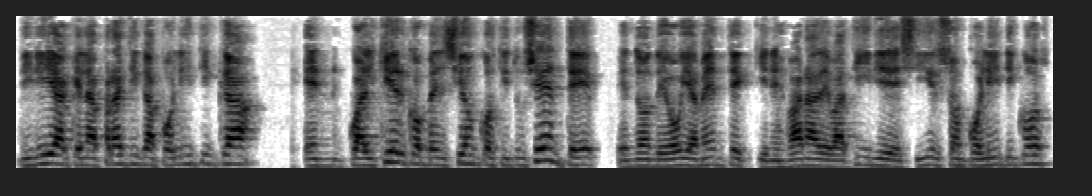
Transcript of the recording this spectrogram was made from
diría que en la práctica política, en cualquier convención constituyente, en donde obviamente quienes van a debatir y decidir son políticos,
